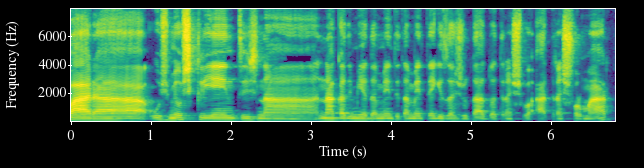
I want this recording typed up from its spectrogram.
para os meus clientes na, na Academia da Mente também tem-lhes ajudado a, trans, a transformar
